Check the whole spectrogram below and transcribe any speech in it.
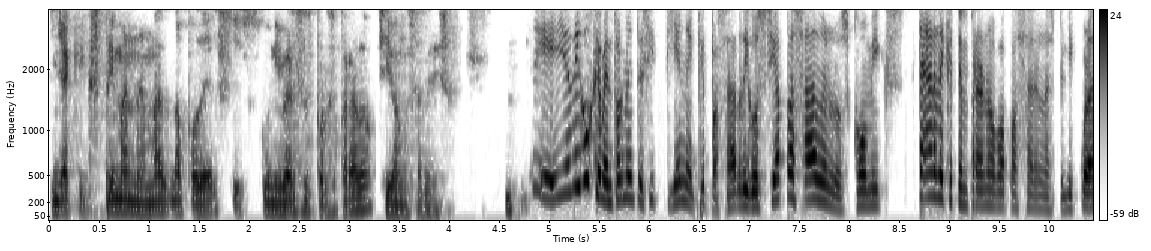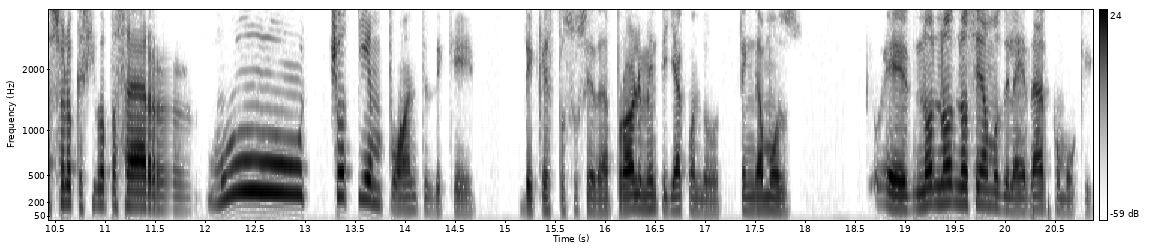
ya que expriman a más no poder sus universos por separado, sí vamos a ver eso. Sí, yo digo que eventualmente sí tiene que pasar. Digo, si ha pasado en los cómics, tarde que temprano va a pasar en las películas, solo que sí va a pasar mucho tiempo antes de que de que esto suceda. Probablemente ya cuando tengamos, eh, no, no, no seamos de la edad como que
